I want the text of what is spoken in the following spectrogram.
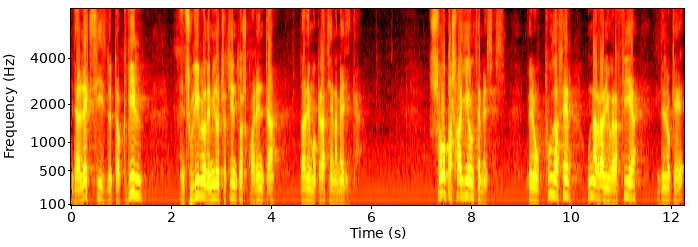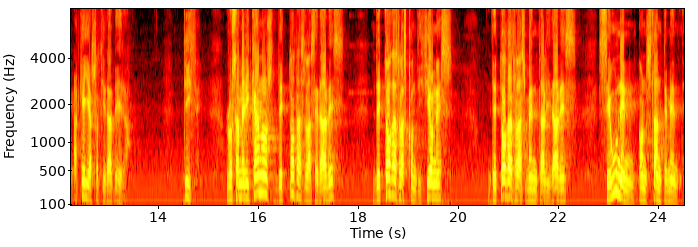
de Alexis de Tocqueville en su libro de 1840, La democracia en América. Solo pasó allí 11 meses, pero pudo hacer una radiografía de lo que aquella sociedad era. Dice, los americanos de todas las edades, de todas las condiciones, de todas las mentalidades, se unen constantemente.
